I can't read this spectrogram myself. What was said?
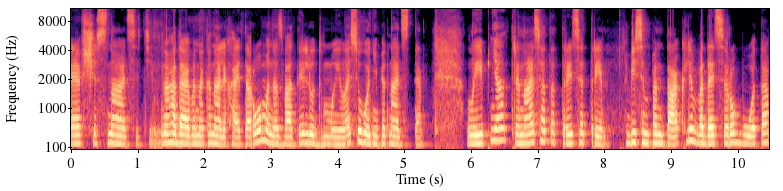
F-16? Нагадаю, ви на каналі Хай Таро. Мене звати Людмила. Сьогодні 15 липня, 13.33. 8 пентаклів, ведеться робота,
